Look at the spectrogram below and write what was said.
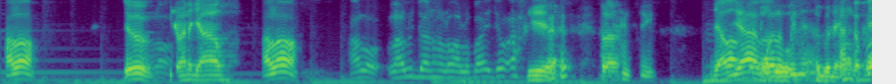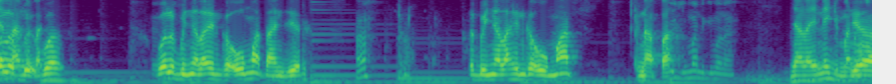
Halo, yuk Halo, Gimana jauh? halo. halo, lalu jangan halo halo baik jauh ah. Iya. halo jawab Ya, lagu daerah. Anggap Gue ya, lebih tanggapan. gua, gua lebih nyalahin ke umat anjir. Hah? Lebih nyalahin ke umat. kenapa Eh, gimana gimana? nyalainnya gimana Ya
